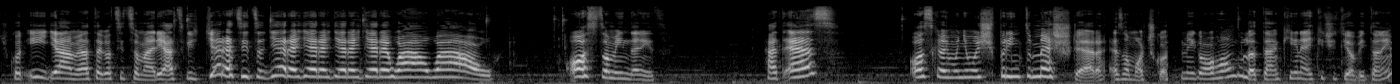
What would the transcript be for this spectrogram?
És akkor így elmeltek, a cica már játszik, és gyere cica, gyere, gyere, gyere, gyere, wow, wow! Azt a mindenit! Hát ez, azt kell, hogy mondjam, hogy sprint mester ez a macska. Még a hangulatán kéne egy kicsit javítani.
